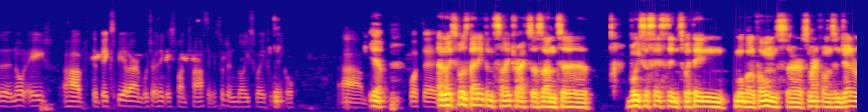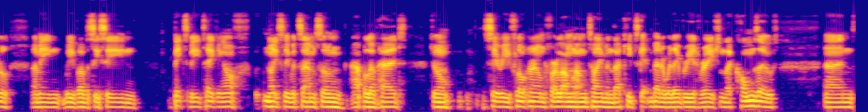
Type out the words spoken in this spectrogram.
the Note Eight. I have the Bixby alarm, which I think is fantastic. It's such a nice way to wake up. Um, Yeah. but the And I suppose that even sidetracks us onto voice assistants within mobile phones or smartphones in general. I mean, we've obviously seen Bixby taking off nicely with Samsung. Apple have had, you know, Siri floating around for a long, long time, and that keeps getting better with every iteration that comes out. And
